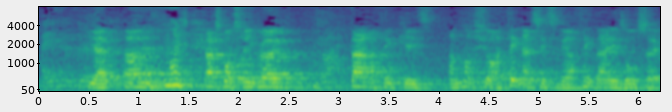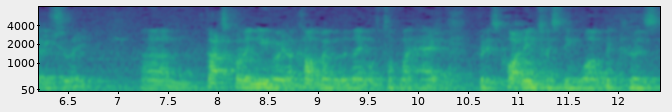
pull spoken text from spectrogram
places? Yeah, um, that's Montenegro. That I think is. I'm not sure. I think that's Italy. I think that is also Italy. Um, that's quite a new marina. I can't remember the name off the top of my head, but it's quite an interesting one because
